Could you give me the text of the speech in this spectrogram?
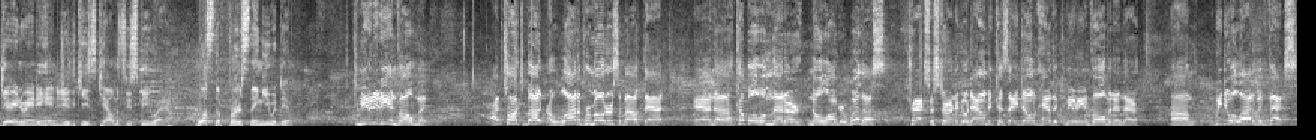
Gary and Randy handed you the keys to Kalamazoo Speedway, what's the first thing you would do? community involvement. I've talked about a lot of promoters about that, and uh, a couple of them that are no longer with us. Tracks are starting to go down because they don't have the community involvement in there. Um, we do a lot of events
